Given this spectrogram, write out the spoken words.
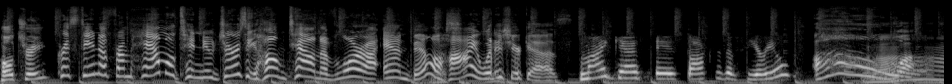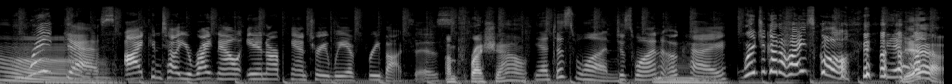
Poultry. Christina from Hamilton, New Jersey, hometown of Laura and Bill. Hi, what is your guess? My guess is boxes of cereal. Oh, great ah. guess. I can tell you right now in our pantry we have three boxes. I'm fresh out. Yeah, just one. Just one? Mm. Okay. Where'd you go to high school? Yeah.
